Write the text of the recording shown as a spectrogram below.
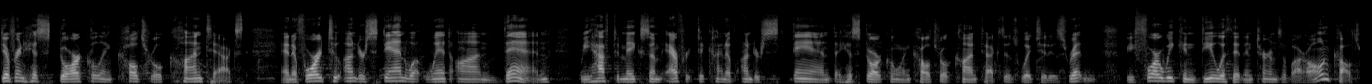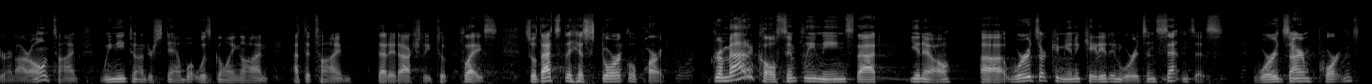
different historical and cultural context. And if we're to understand what went on then, we have to make some effort to kind of understand the historical and cultural context in which it is written. Before we can deal with it in terms of our own culture and our own time, we need to understand what was going on at the time that it actually took place. So that's the historical part. Grammatical simply means that, you know, uh, words are communicated in words and sentences. Words are important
